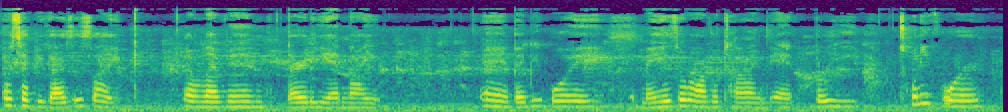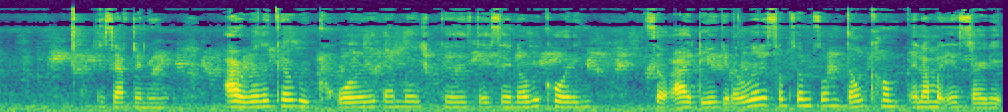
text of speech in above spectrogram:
what's up you guys? It's like 11.30 at night. And baby boy made his arrival time at 3.24 this afternoon. I really couldn't record that much because they said no recording. So I did get a little something, something, something. Don't come, and I'm to insert it.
